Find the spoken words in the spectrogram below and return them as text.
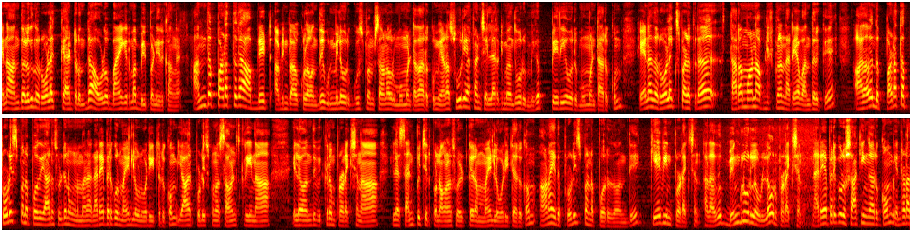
ஏன்னா அந்த அளவுக்கு இந்த ரோலெக்ஸ் கேரக்டர் வந்து அவ்வளோ பயங்கரமாக பில்ட் பண்ணியிருக்காங்க. அந்த படத்தில் அப்டேட் அப்படின்னு பார்க்கக்குள்ள வந்து உண்மையிலே ஒரு கூஸ் பம்ஸான ஒரு மூமெண்ட்டாக தான் இருக்கும். ஏன்னா சூர்யா ஃபேன்ஸ் எல்லாருக்குமே வந்து ஒரு மிகப்பெரிய ஒரு மூமெண்ட்டாக இருக்கும். ஏன்னா அந்த ரோலெக்ஸ் படத்தில் தரமான அப்டேட்லாம் நிறைய வந்திருக்கு. அதாவது இந்த படத்தை ப்ரொடியூஸ் பண்ண போது யாருன்னு சொல்லிட்டு நம்ம நிறைய பேருக்கு ஒரு மைண்டில் ஒன்று ஓடிட்டு இருக்கும். யார் ப்ரொடியூஸ் பண்ண செவன் ஸ்க்ரீனா இல்லை வந்து விக்ரம் ப்ரொடக்ஷனா இல்லை சன் பிக்சர் பண்ணுவாங்கன்னு சொல்லிட்டு நம்ம மைண்டில் ஓடிட்டு இருக்கும். ஆனால் இதை ப்ரொடியூஸ் பண்ண போகிறது வந்து கேவின் ப்ரொடக்ஷன் அதாவது பெங்களூரில் உள்ள ஒரு ப்ரொடக்ஷன் நிறைய பேருக்கு ஒரு ஷாக்கிங்காக இருக்கும். என்னடா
